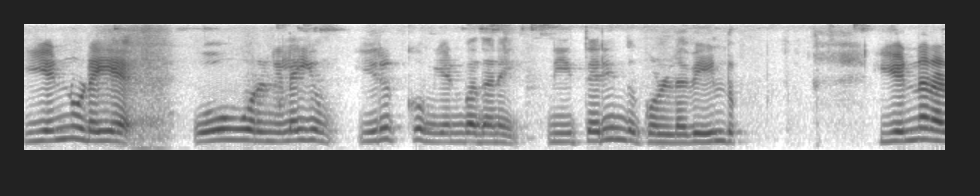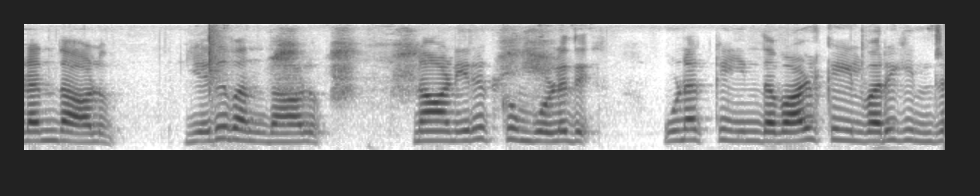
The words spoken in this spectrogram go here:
என்னுடைய ஒவ்வொரு நிலையும் இருக்கும் என்பதனை நீ தெரிந்து கொள்ள வேண்டும். என்ன நடந்தாலும் எது வந்தாலும் நான் இருக்கும் பொழுது உனக்கு இந்த வாழ்க்கையில் வருகின்ற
